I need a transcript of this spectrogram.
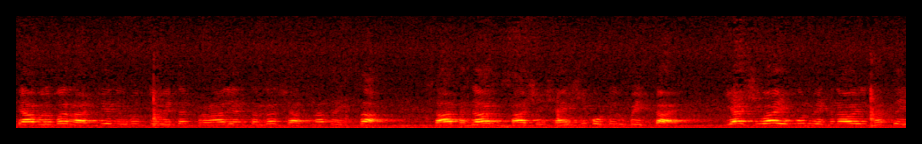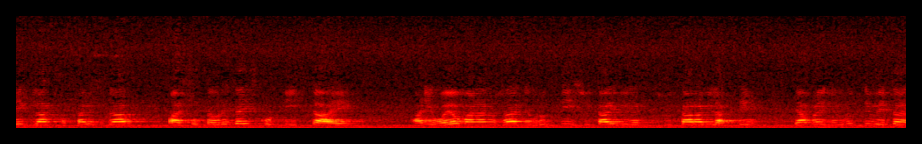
त्याबरोबर राष्ट्रीय निवृत्ती वेतन प्रणाली अंतर्गत शासनाचा हिस्सा सात हजार सहाशे शहाऐंशी कोटी रुपये इतका आहे. याशिवाय वेतनावरील खर्च एक लाख सत्तावीस हजार पाचशे चौवेचाळीस कोटी इतका आहे. आणि वयोमानानुसार निवृत्ती स्वीकारावी स्वीकारावी लागते. त्यामुळे निवृत्ती वेतन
